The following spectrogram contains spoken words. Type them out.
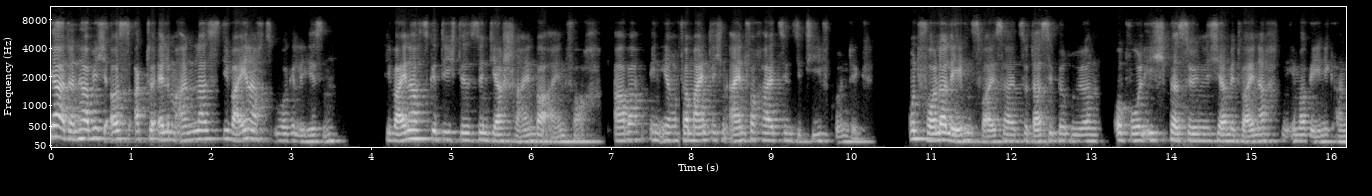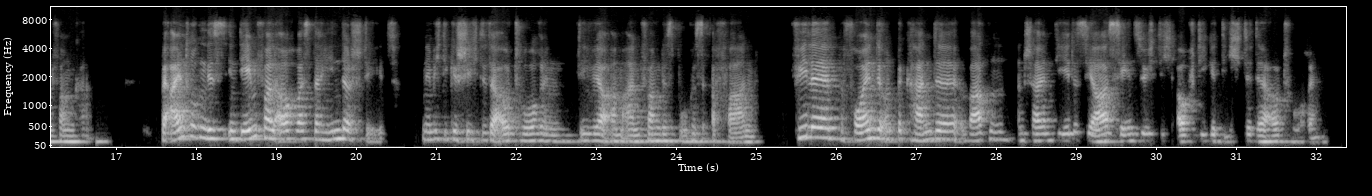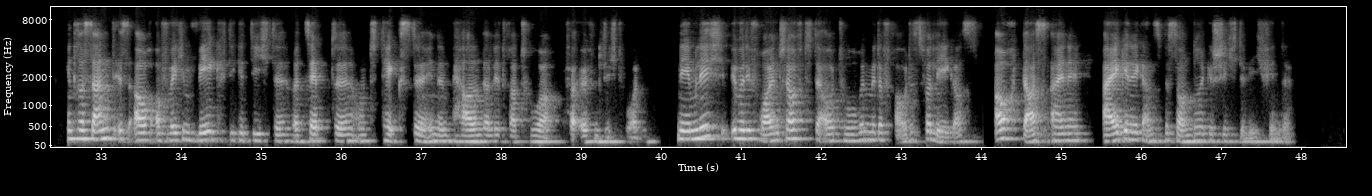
Ja, dann habe ich aus aktuellem Anlass die Weihnachtsuhr gelesen. Die Weihnachtsgedichte sind ja scheinbar einfach, aber in ihrer vermeintlichen Einfachheit sind sie tiefgründig und voller Lebensweisheit, sodass sie berühren, obwohl ich persönlich ja mit Weihnachten immer wenig anfangen kann. Beeindruckend ist in dem Fall auch, was dahinter steht, nämlich die Geschichte der Autorin, die wir am Anfang des Buches erfahren. Viele Freunde und Bekannte warten anscheinend jedes Jahr sehnsüchtig auf die Gedichte der Autorin. Interessant ist auch, auf welchem Weg die Gedichte, Rezepte und Texte in den Perlen der Literatur veröffentlicht wurden. Nämlich über die Freundschaft der Autorin mit der Frau des Verlegers. Auch das eine eigene, ganz besondere Geschichte, wie ich finde.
